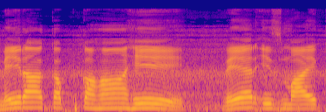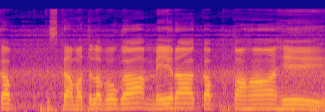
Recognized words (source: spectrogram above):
मेरा कप कहाँ है? वेयर इज़ माई कप इसका मतलब होगा, मेरा कप कहाँ है?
